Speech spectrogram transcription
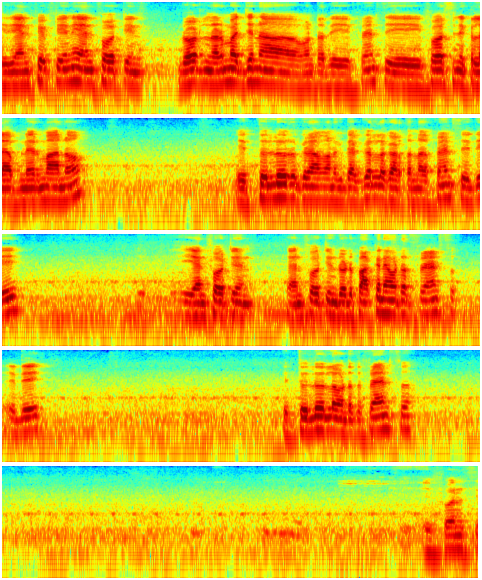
ఇది ఎన్ ఫిఫ్టీన్ ఎన్ ఫోర్టీన్ రోడ్ల నడుమధ్యన ఉంటుంది ఫ్రెండ్స్. ఈ ఫోర్స్నిక్ ల్యాబ్ నిర్మాణం. ఈ తుళ్ళూరు గ్రామానికి దగ్గరలో కడుతున్నారు ఫ్రెండ్స్ ఇది. N fourteen N fourteen road పక్కనే ఉంటుంది ఫ్రెండ్స్ ఇది. ఈ తుళ్ళూరులో ఉంటుంది ఫ్రెండ్స్. ఈ ఫోర్నిస్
